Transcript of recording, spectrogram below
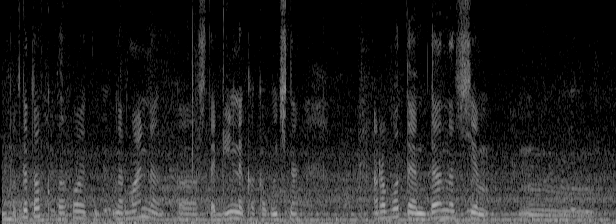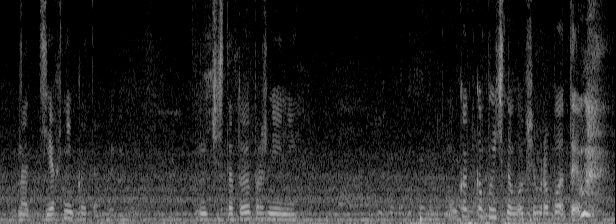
Подготовка проходит нормально, стабильно, как обычно. Работаем, да, над всем, над техникой, там, над частотой упражнений. Ну, как обычно, в общем, работаем.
